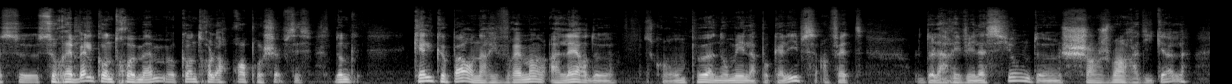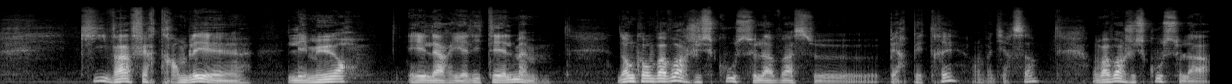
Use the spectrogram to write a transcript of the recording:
se, se, rebellent contre eux-mêmes, contre leur propre chef. Donc, quelque part, on arrive vraiment à l'ère de ce qu'on peut nommer l'apocalypse, en fait, de la révélation, d'un changement radical qui va faire trembler euh, les murs et la réalité elle-même. Donc on va voir jusqu'où cela va se perpétrer, on va dire ça. On va voir jusqu'où cela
